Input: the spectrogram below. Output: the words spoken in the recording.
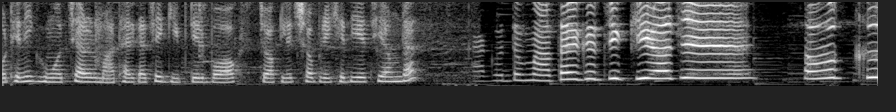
ওঠেনি ঘুমোচ্ছে আর ওর মাথার কাছে গিফটের বক্স চকলেট সব রেখে দিয়েছি আমরা। এখন তো মাথার কাছে কি আছে? মাথা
